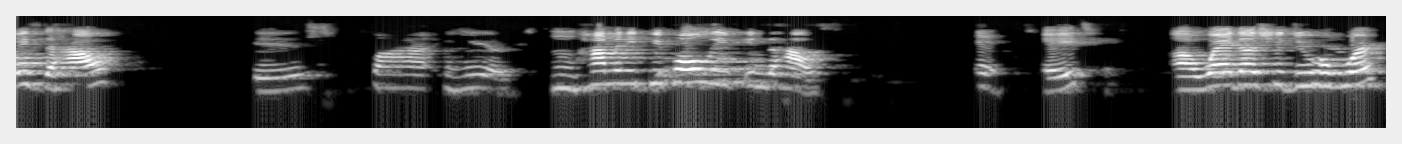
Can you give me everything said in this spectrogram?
old is the house? Is five years. Mm. How many people live in the house? Eight. Eight. Uh, where does she do homework?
